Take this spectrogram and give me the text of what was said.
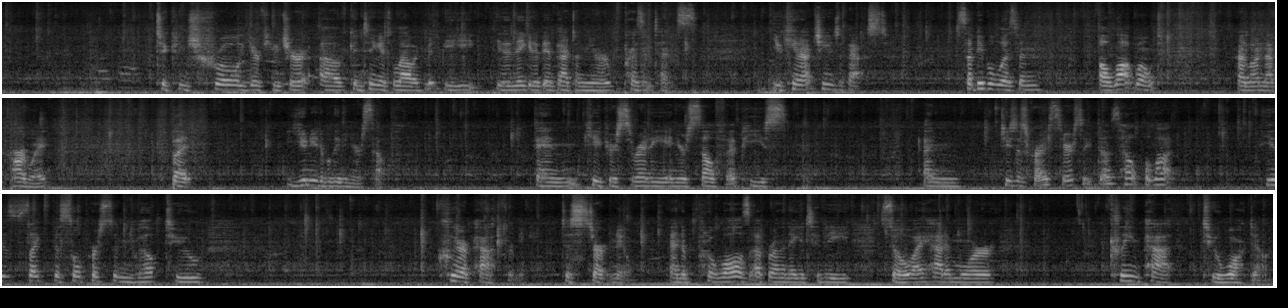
to control your future of continuing to allow it to be a negative impact on your present tense? You cannot change the past. Some people listen, a lot won't. I learned that the hard way. But you need to believe in yourself and keep your serenity and yourself at peace. And Jesus Christ seriously does help a lot. He is like the sole person who helped to clear a path for me to start new and to put walls up around the negativity so I had a more clean path to walk down.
